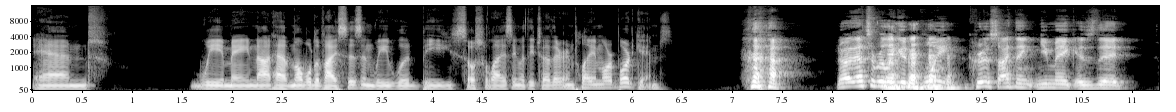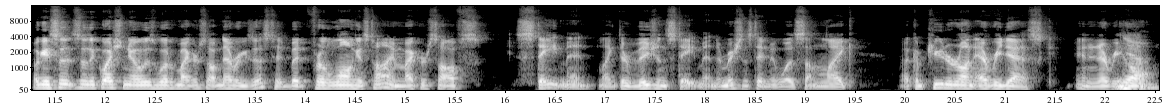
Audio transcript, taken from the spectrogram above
and we may not have mobile devices, and we would be socializing with each other and playing more board games. no, that's a really good point, Chris. I think you make is that okay. So, so the question you know, is what if Microsoft never existed? But for the longest time, Microsoft's statement, like their vision statement, their mission statement, was something like a computer on every desk and in every Yeah. home.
